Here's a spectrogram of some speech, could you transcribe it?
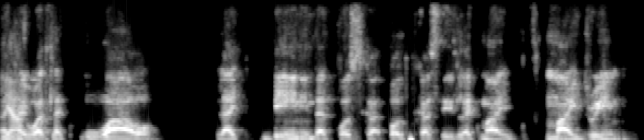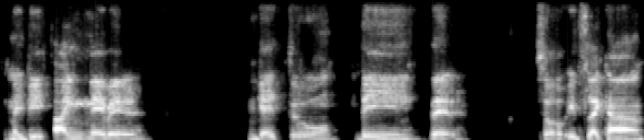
like Yeah. I was like, wow, like being in that postca- podcast is like my my dream. Maybe I never get to be there. So it's like a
